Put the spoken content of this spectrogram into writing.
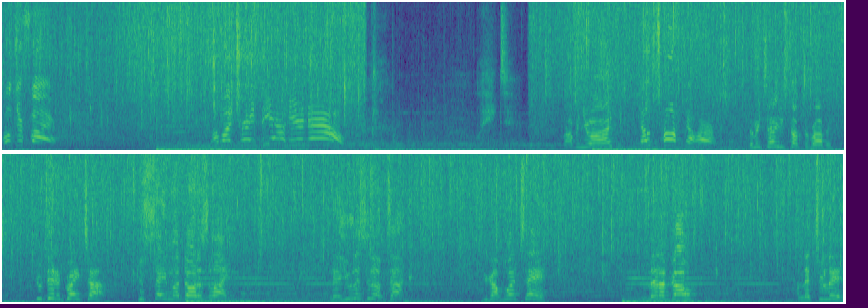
Hold your fire! I want Tracy out here now! Robin, you alright? Don't talk to her! Let me tell you something, Robin. You did a great job. You saved my daughter's life. Now you listen up, Doc. You got one chance. You let her go, I'll let you live.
